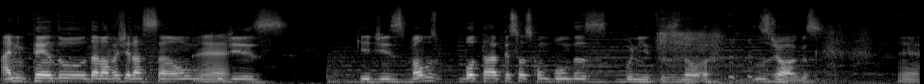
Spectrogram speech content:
a Nintendo da nova geração É. que diz. Que diz, vamos botar pessoas com bundas bonitas no, nos jogos. É.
